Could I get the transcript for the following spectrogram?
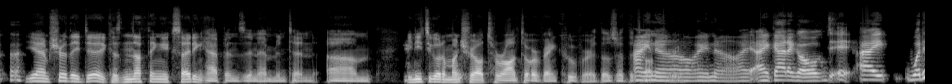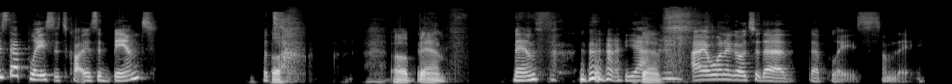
yeah, I'm sure they did because nothing exciting happens in Edmonton. Um, you need to go to Montreal, Toronto, or Vancouver. Those are the. I know, three. I know. I, I gotta go. I what is that place? It's called. Is it Banff? Uh, uh, Banff. Banff. yeah. Banff. I want to go to that that place someday.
